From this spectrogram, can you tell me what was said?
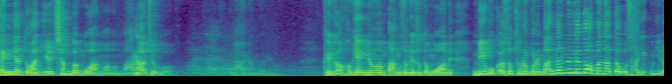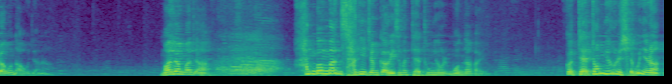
100년 동안 1천 번 모함하면 많아. 많은 거예요. 그러니까 허경영은 방송에서도 모함에 미국 가서 트럼프를 만났는데도 안 만났다고 사기꾼이라고 나오잖아. 맞아 맞아. 한 번만 사기 전가가 있으면 대통령을 못 나가요. 그 대통령을 세 분이나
